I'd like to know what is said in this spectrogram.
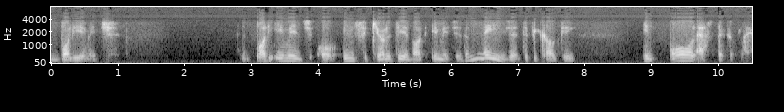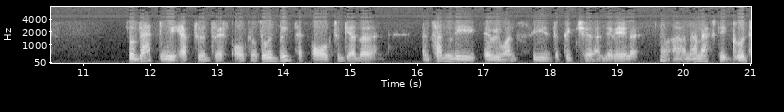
body image body image or insecurity about image is a major difficulty in all aspects of life. So that we have to address also. So we bring that all together and, suddenly everyone sees the picture and they realize, no, I'm, I'm actually good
